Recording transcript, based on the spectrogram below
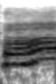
Oh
